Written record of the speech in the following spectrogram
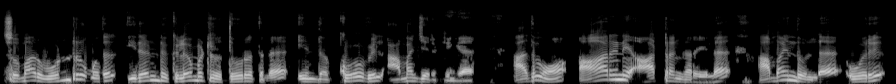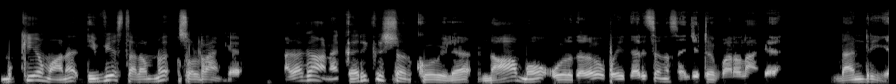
சுமார் ஒன்று முதல் இரண்டு கிலோமீட்டர் தூரத்துல இந்த கோவில் அமைஞ்சிருக்குங்க. அதுவும் ஆரணி ஆற்றங்கரையில அமைந்துள்ள ஒரு முக்கியமான திவ்ய ஸ்தலம்னு சொல்றாங்க. அழகான கரிகிருஷ்ணர் கோவிலை நாமும் ஒரு தடவை போய் தரிசனம் செஞ்சுட்டு வரலாங்க. நன்றிங்க.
